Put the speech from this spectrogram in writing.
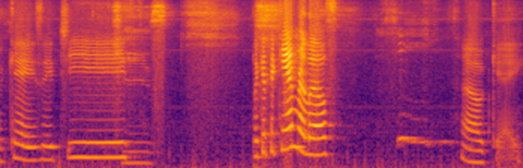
Okay, say cheese. Cheese. Look at the camera, Lils. Cheese. Okay.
